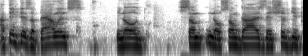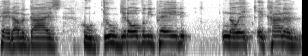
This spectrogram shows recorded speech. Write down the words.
I think there's a balance. You know, some you know some guys they should get paid. Other guys who do get overly paid, you know, it it kind of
